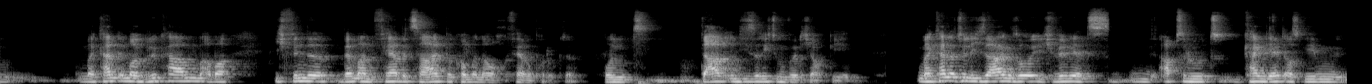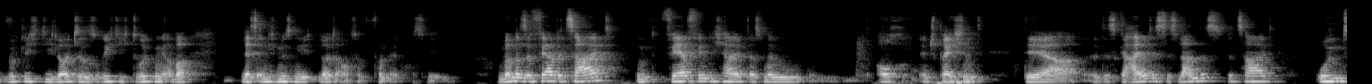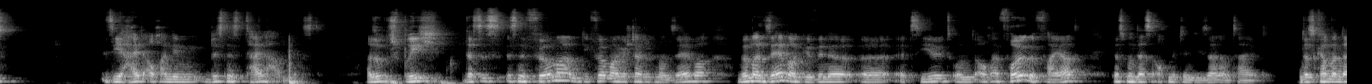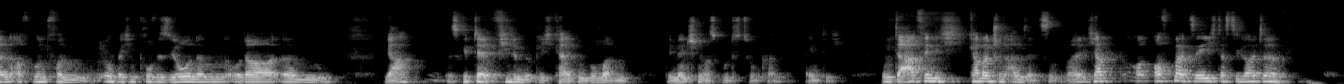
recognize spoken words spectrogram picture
man kann immer Glück haben, aber ich finde, wenn man fair bezahlt, bekommt man auch faire Produkte. Und da in diese Richtung würde ich auch gehen. Man kann natürlich sagen, so, ich will jetzt absolut kein Geld ausgeben, wirklich die Leute so richtig drücken, aber letztendlich müssen die Leute auch davon etwas leben. Und wenn man sie fair bezahlt, und fair finde ich halt, dass man auch entsprechend der, des Gehaltes des Landes bezahlt und sie halt auch an dem Business teilhaben lässt. Also sprich, das ist, ist eine Firma, die Firma gestaltet man selber. Und wenn man selber Gewinne äh, erzielt und auch Erfolge feiert, dass man das auch mit den Designern teilt. Und das kann man dann aufgrund von irgendwelchen Provisionen oder ähm, ja, es gibt ja viele Möglichkeiten, wo man den Menschen was Gutes tun kann, eigentlich. Und da finde ich, kann man schon ansetzen, weil ich habe oftmals sehe ich, dass die Leute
